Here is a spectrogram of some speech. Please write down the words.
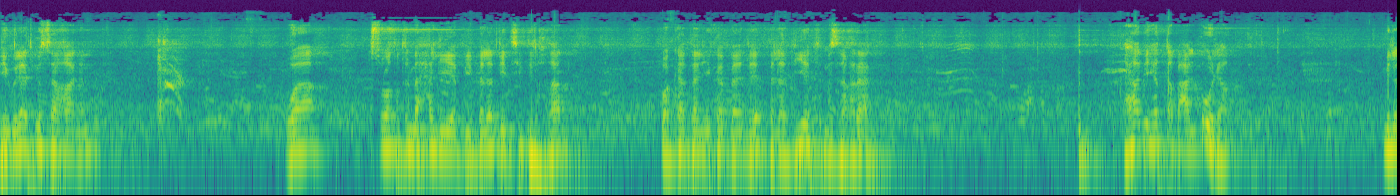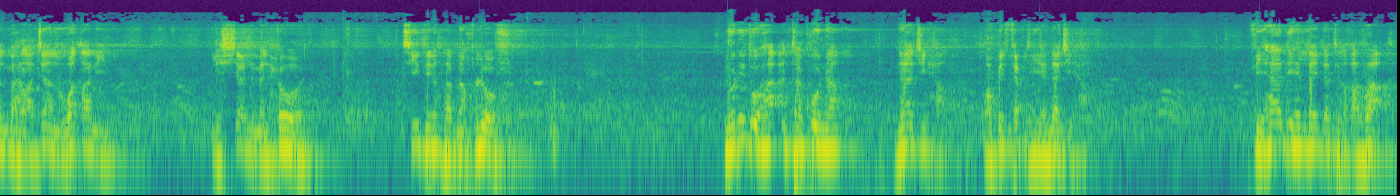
بولاية مساغانم والسلطات المحلية ببلدية سيدي الخضر وكذلك بلدية مزغران هذه الطبعة الأولى من المهرجان الوطني للشعر الملحون سيدي الخضر بن خلوف نريدها أن تكون ناجحة وبالفعل هي ناجحة. في هذه الليلة الغراء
